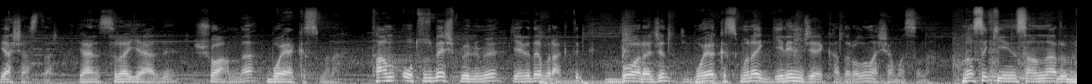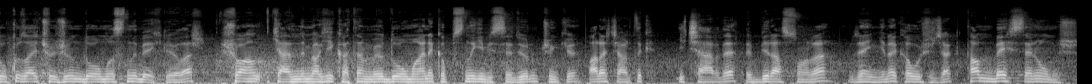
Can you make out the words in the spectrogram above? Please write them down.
yaş astar. Yani sıra geldi şu anda boya kısmına. Tam 35 bölümü geride bıraktık bu aracın boya kısmına gelinceye kadar olan aşamasına. Nasıl ki insanlar 9 ay çocuğun doğmasını bekliyorlar. Şu an kendimi hakikaten böyle doğumhane kapısında gibi hissediyorum. Çünkü araç artık içeride ve biraz sonra rengine kavuşacak. Tam 5 sene olmuş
